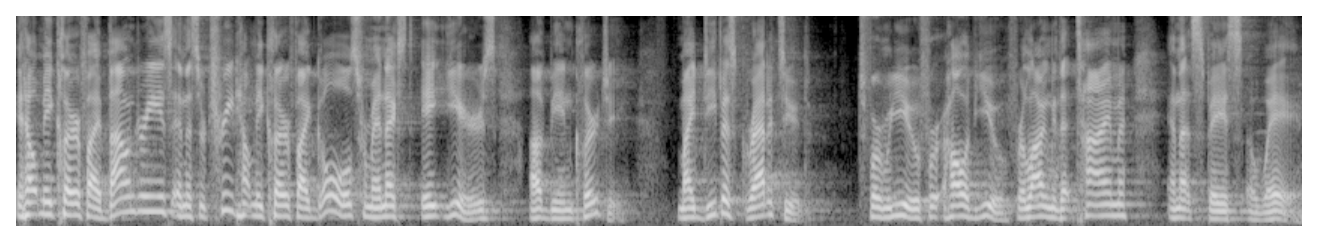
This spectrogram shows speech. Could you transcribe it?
It helped me clarify boundaries, and this retreat helped me clarify goals for my next eight years of being clergy. My deepest gratitude for you, for all of you, for allowing me that time and that space away.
